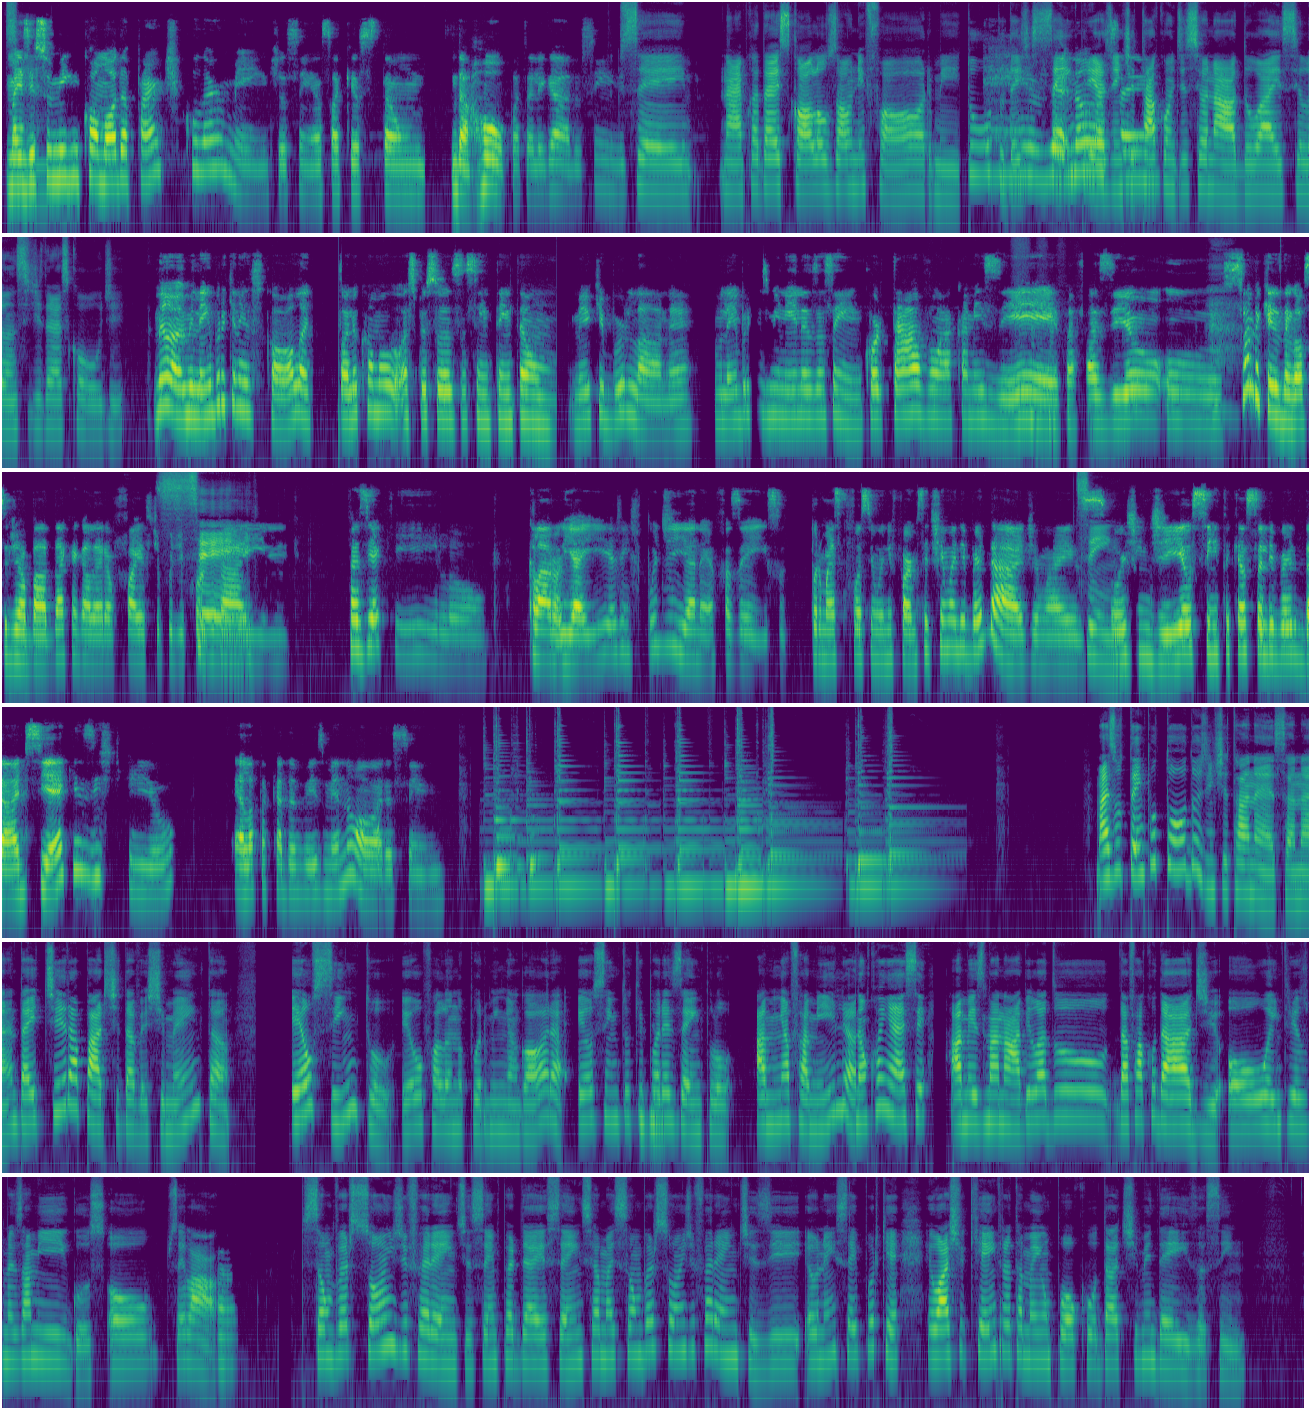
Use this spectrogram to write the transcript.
Mas Sim. isso me incomoda particularmente, assim, essa questão da roupa, tá ligado? Assim, Sei. Na época da escola, usar uniforme, tudo, desde é, sempre nossa, a gente é. tá condicionado a esse lance de dress code. Não, eu me lembro que na escola, olha como as pessoas, assim, tentam meio que burlar, né? Eu lembro que as meninas, assim, cortavam a camiseta, faziam o... Sabe aqueles negócios de abadá que a galera faz, tipo, de cortar Sei. e... Fazia aquilo. Claro, e aí a gente podia, né, fazer isso. Por mais que fosse um uniforme, você tinha uma liberdade, mas Sim. hoje em dia eu sinto que essa liberdade, se é que existiu, ela tá cada vez menor, assim. Mas o tempo todo a gente tá nessa, né? Daí tira a parte da vestimenta. Eu sinto, eu falando por mim agora, eu sinto que, Uhum. por exemplo, a minha família não conhece a mesma Nábila do, da faculdade, ou entre os meus amigos, ou sei lá. Ah. São versões diferentes, sem perder a essência, mas são versões diferentes. E eu nem sei porquê. Eu acho que entra também um pouco da timidez, assim.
